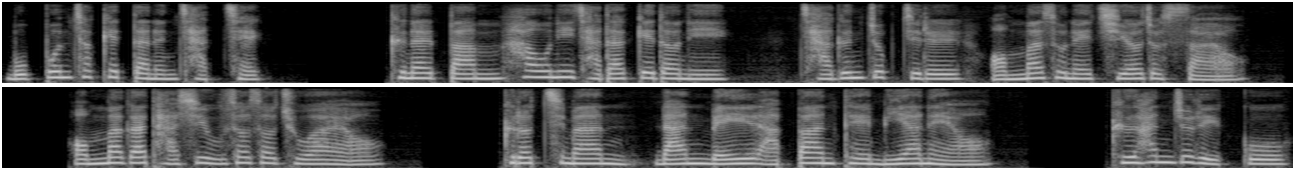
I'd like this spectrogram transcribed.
못 본 척했다는 자책. 그날 밤 하온이 자다 깨더니 작은 쪽지를 엄마 손에 쥐어줬어요. 엄마가 다시 웃어서 좋아요. 그렇지만 난 매일 아빠한테 미안해요. 그 한 줄 읽고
